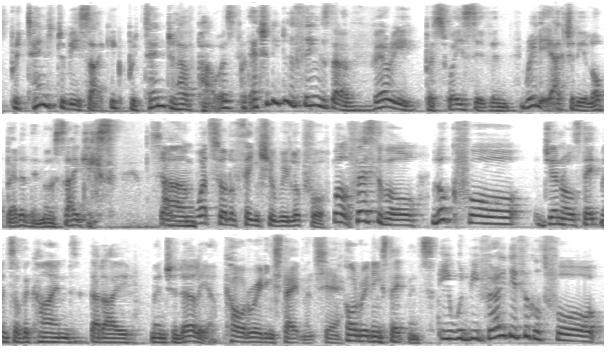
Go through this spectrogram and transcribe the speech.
pretend to be psychic, pretend to have powers, but actually do things that are very persuasive and really actually a lot better than most psychics. So, um, what sort of things should we look for? Well, first of all, look for general statements of the kind that I mentioned earlier. Cold reading statements, yeah. Cold reading statements. It would be very difficult for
